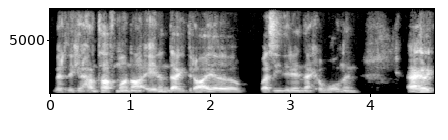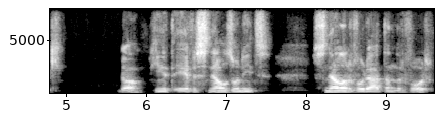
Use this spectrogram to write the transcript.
werden gehandhaafd. Maar na één dag draaien was iedereen dat gewoon. En eigenlijk ja, ging het even snel, zo niet sneller vooruit dan ervoor.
